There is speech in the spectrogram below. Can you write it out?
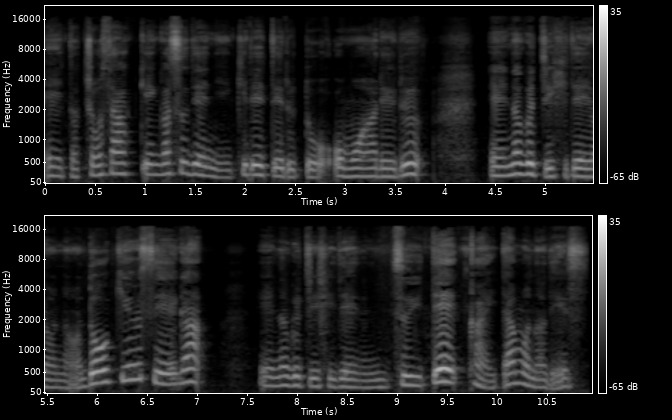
えーと、著作権がすでに切れてると思われる、えー野口英世の同級生が、えー野口英世について書いたものです。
